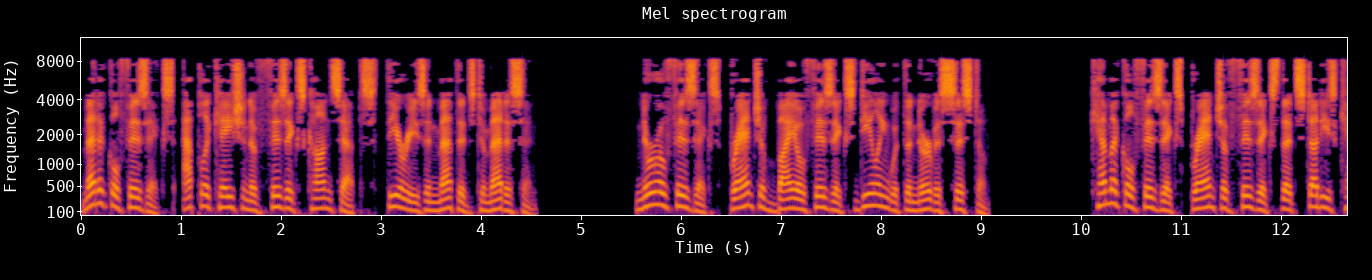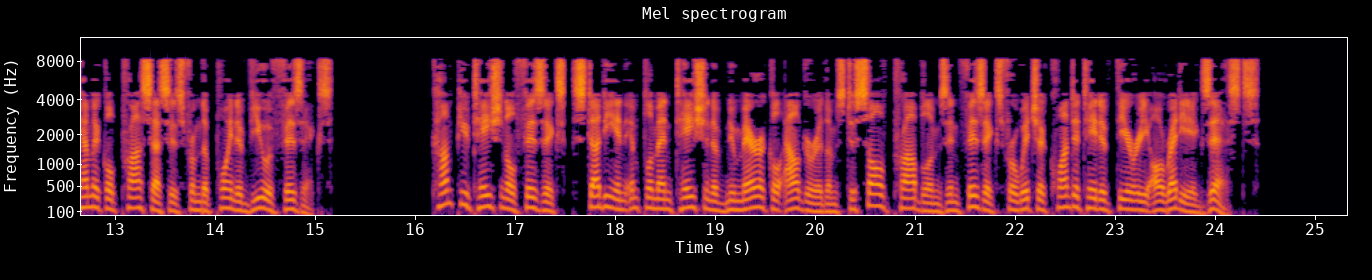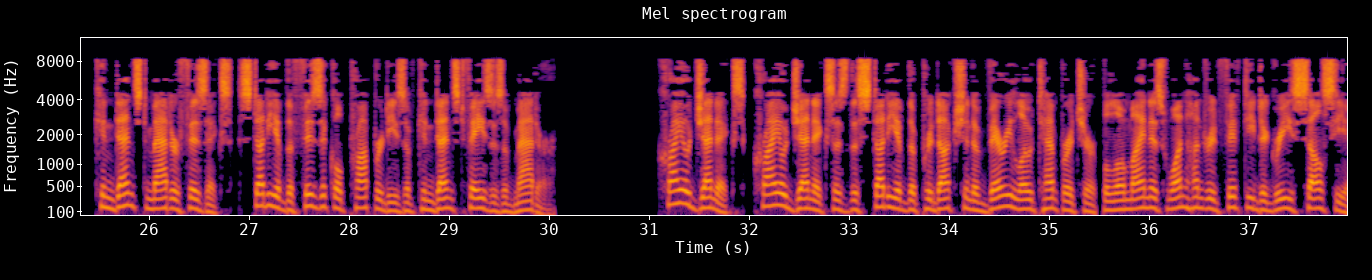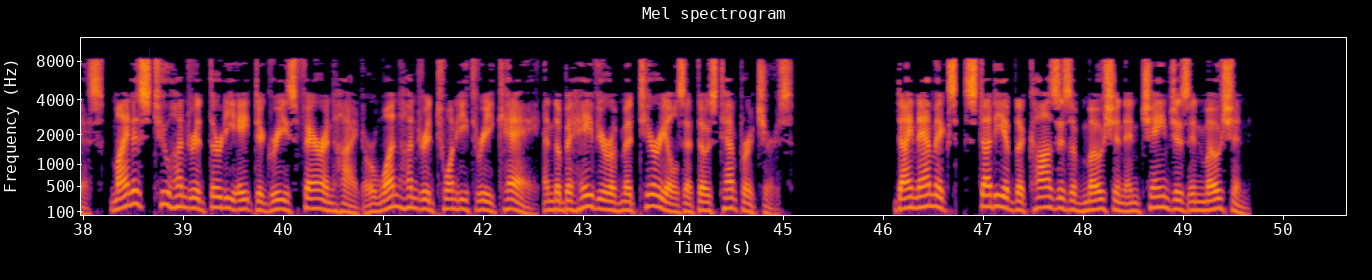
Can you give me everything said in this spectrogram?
Medical physics, application of physics concepts, theories and methods to medicine. Neurophysics, branch of biophysics dealing with the nervous system. Chemical physics – branch of physics that studies chemical processes from the point of view of physics. Computational physics – study and implementation of numerical algorithms to solve problems in physics for which a quantitative theory already exists. Condensed matter physics – study of the physical properties of condensed phases of matter. Cryogenics Cryogenics is the study of the production of very low temperature below minus 150 degrees Celsius, minus 238 degrees Fahrenheit or 123 K and the behavior of materials at those temperatures. Dynamics – study of the causes of motion and changes in motion.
